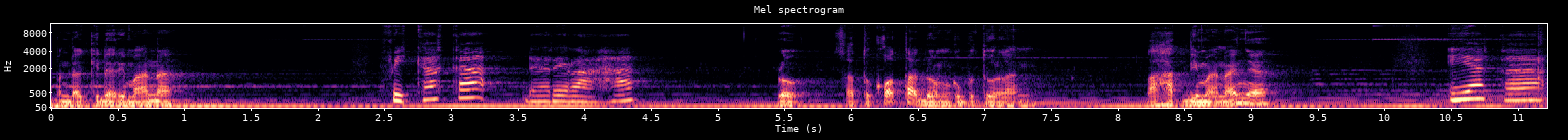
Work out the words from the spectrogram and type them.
Pendaki dari mana? Vika kak dari Lahat. Loh, satu kota dong kebetulan. Lahat di mananya? Iya kak.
